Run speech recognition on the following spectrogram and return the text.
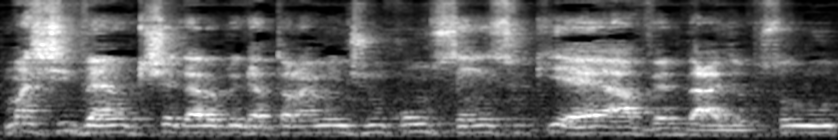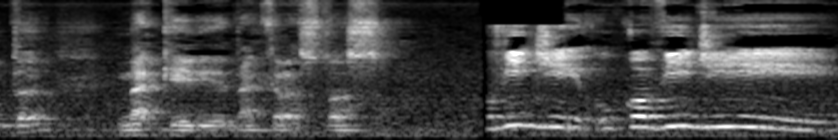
mas tiveram que chegar obrigatoriamente no consenso que é a verdade absoluta naquele, naquela situação. COVID, o Covid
